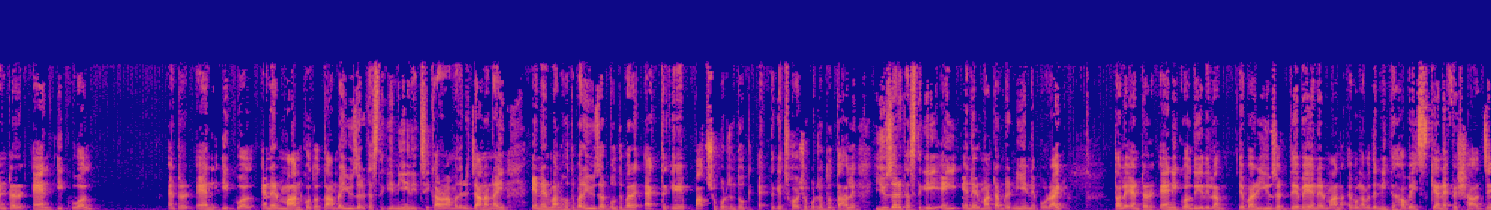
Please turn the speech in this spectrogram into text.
enter N equal enter N equal N এর মান কত তা আমরা ইউজার কাছ থেকে নিয়ে নিচ্ছি, কারণ আমাদের জানা নাই। এন এর মান হতে পারে ইউজার বলতে পারে এক থেকে পাঁচশো পর্যন্ত, এক থেকে ছয়শো পর্যন্ত, তাহলে ইউজারের কাছ থেকে এই এন এর মানটা আমরা নিয়ে নেব রাইট তাহলে এন্টার এন ইকুয়াল দিয়ে দিলাম। এবার ইউজার দেবে এন এর মান এবং আমাদের নিতে হবে স্ক্যানএফ এর সাহায্যে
